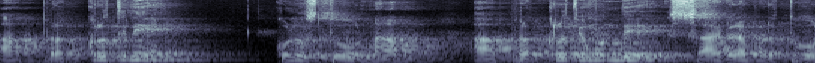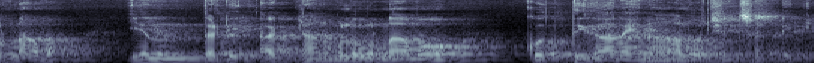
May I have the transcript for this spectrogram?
ఆ ప్రకృతినే కొలుస్తూ ఉన్నాము. ఆ ప్రకృతి ముందే సాగిలపడుతూ ఉన్నాము. ఎంతటి అజ్ఞానములో ఉన్నామో కొద్దిగానైనా ఆలోచించండి.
